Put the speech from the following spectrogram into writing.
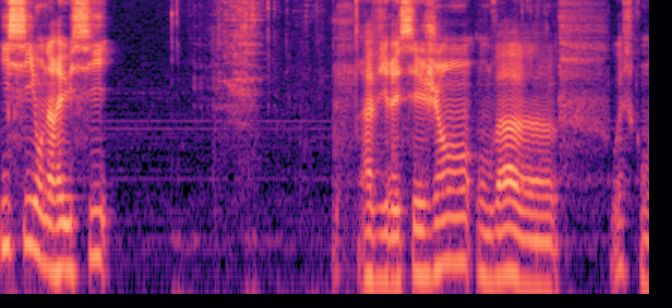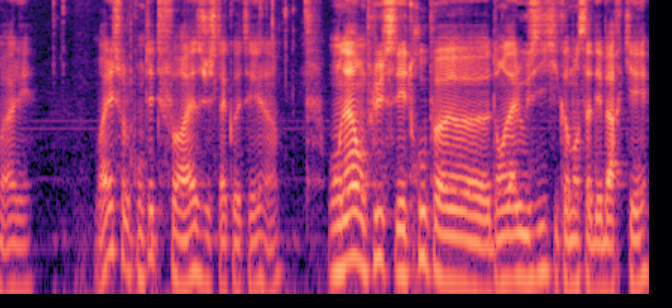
Ici, on a réussi à virer ces gens. On va... Euh, où est-ce qu'on va aller? On va aller sur le comté de Forez, juste à côté, là. On a en plus les troupes euh, d'Andalousie qui commencent à débarquer.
